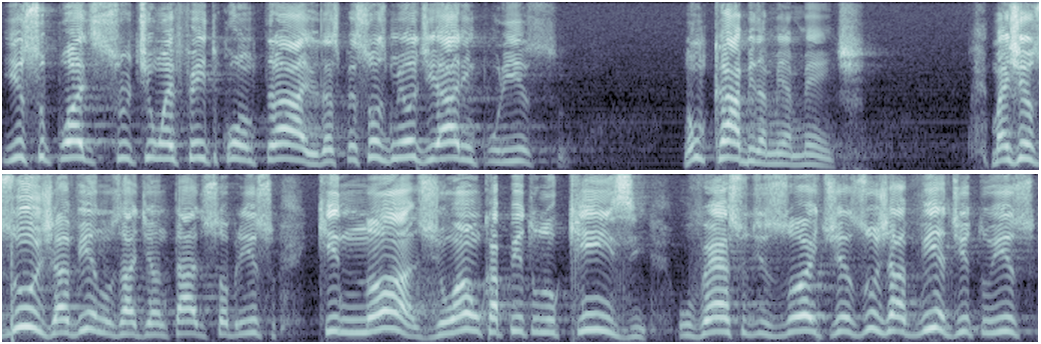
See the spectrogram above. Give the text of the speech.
Isso pode surtir um efeito contrário, das pessoas me odiarem por isso. Não cabe na minha mente. Mas Jesus já havia nos adiantado sobre isso, que nós, João capítulo 15, o verso 18, Jesus já havia dito isso,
